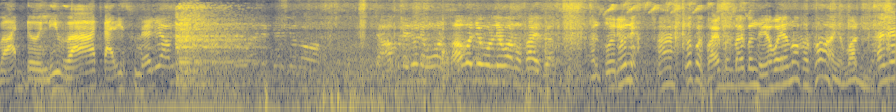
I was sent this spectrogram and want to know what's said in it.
વાહ ડોલી વાહ તારી સુરેલી આમ આપણે જો ને ઓણ ભાવ જ એવો લેવાનો થાય છે. અને તોય રહ્યો ને હા. તો કોઈ ભાઈબંધ ભાઈબંધ એવા ન કરતો અહીંયા વાડીએ. અરે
